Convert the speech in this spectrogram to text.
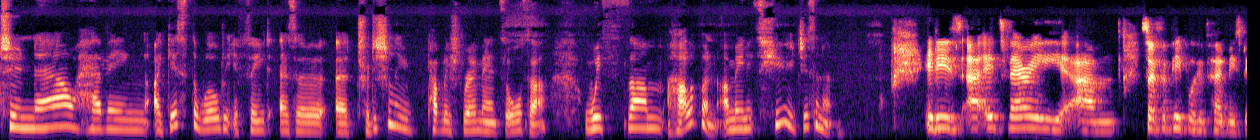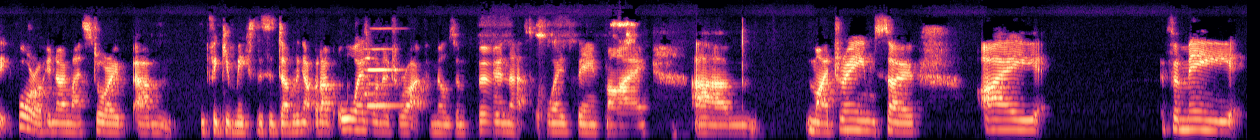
to now having, I guess, the world at your feet as a, a traditionally published romance author with um, Harlequin. I mean, it's huge, isn't it? It is. Uh, it's very. Um, so, for people who've heard me speak before or who know my story, um, forgive me because this is doubling up, but I've always wanted to write for Mills and Boon. That's always been my um, my dream. So I, for me,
